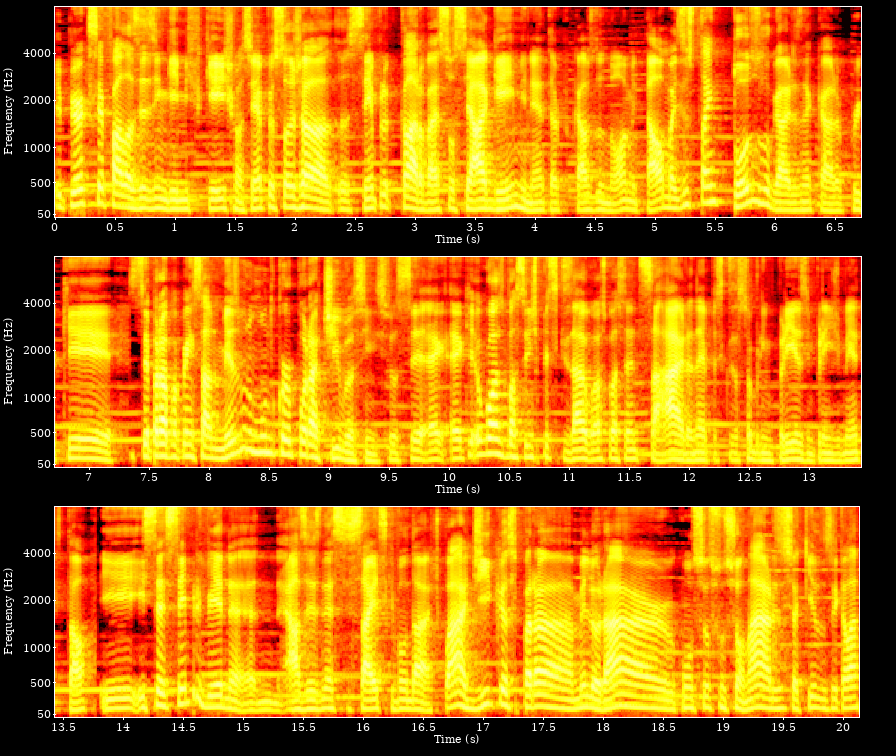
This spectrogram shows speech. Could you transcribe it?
E pior que você fala, às vezes, em gamification, assim, a pessoa já sempre, claro, vai associar a game, né? Até por causa do nome e tal, mas isso tá em todos os lugares, né, cara? Porque você parar pra pensar, mesmo no mundo corporativo, assim, se você. É, é eu gosto bastante de pesquisar, eu gosto bastante dessa área, né? Pesquisar sobre empresa, empreendimento e tal. E, e você sempre vê, né? Às vezes nesses sites que vão dar, tipo, ah, dicas para melhorar com os seus funcionários, isso, aquilo, não sei o que lá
